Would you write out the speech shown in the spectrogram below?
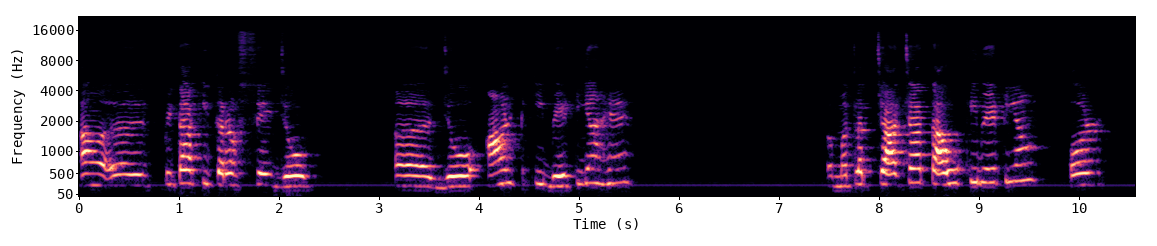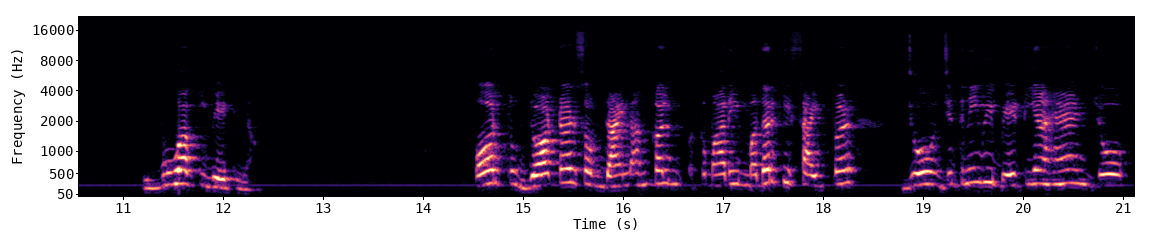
पिता की तरफ़ से जो जो आंट की बेटियाँ हैं मतलब चाचा ताऊ की बेटियाँ और बुआ की बेटियाँ। और तुम डॉटर्स ऑफ़ डाइन अंकल तुम्हारी मदर की साइड पर जो जितनी भी बेटियाँ हैं, जो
